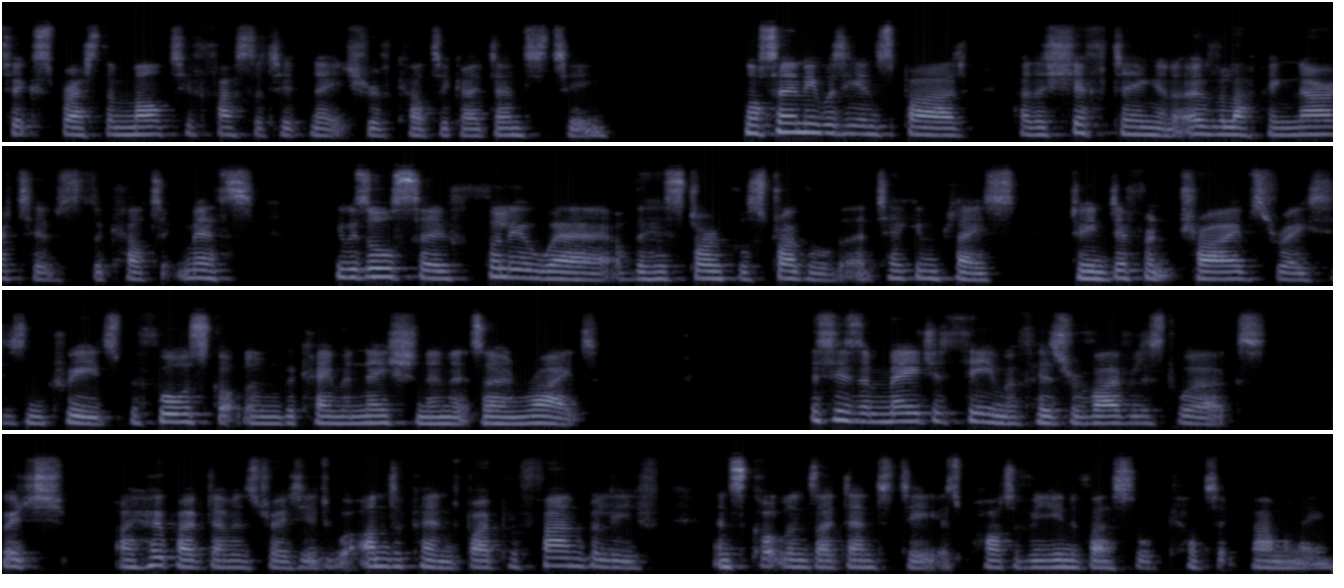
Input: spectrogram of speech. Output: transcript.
to express the multifaceted nature of Celtic identity. Not only was he inspired by the shifting and overlapping narratives of the Celtic myths, he was also fully aware of the historical struggle that had taken place between different tribes, races, and creeds before Scotland became a nation in its own right. This is a major theme of his revivalist works, which I hope I've demonstrated were underpinned by profound belief in Scotland's identity as part of a universal Celtic family.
